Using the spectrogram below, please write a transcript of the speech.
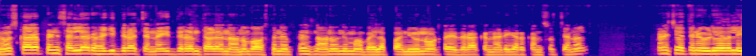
ನಮಸ್ಕಾರ ಫ್ರೆಂಡ್ಸ್ ಎಲ್ಲರೂ ಹೇಗಿದ್ದೀರಾ? ಚೆನ್ನಾಗಿದ್ದೀರಾ ಅಂತೇಳಿ ನಾನು ಭಾವಿಸ್ತೇನೆ. ಫ್ರೆಂಡ್ಸ್ ನಾನು ನಿಮ್ಮ ಬೈಲಪ್ಪ. ನೀವು ನೋಡ್ತಾ ಇದ್ದೀರಾ ಕನ್ನಡಿಗರ ಕನಸು ಚಾನಲ್ ಫ್ರೆಂಡ್ಸ್ ಇವತ್ತಿನ ವಿಡಿಯೋದಲ್ಲಿ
